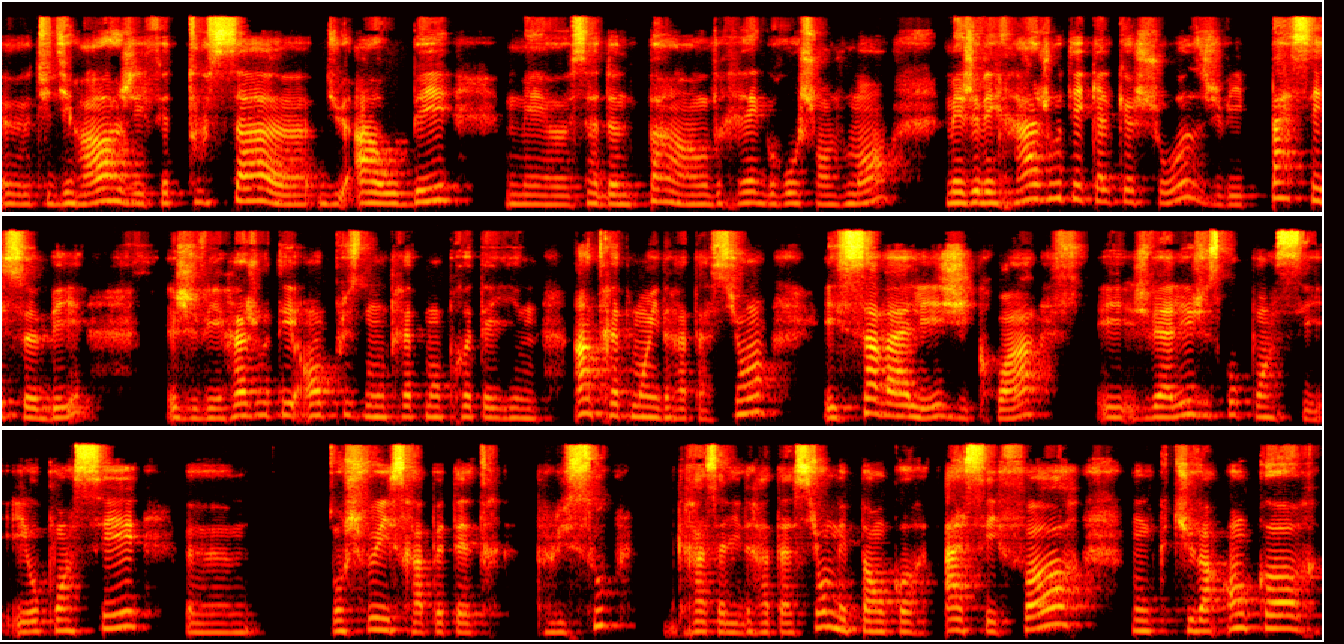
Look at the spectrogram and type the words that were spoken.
Euh, tu diras, ah, j'ai fait tout ça euh, du A au B, mais ça euh, ça donne pas un vrai gros changement. Mais je vais rajouter quelque chose, je vais passer ce B, je vais rajouter en plus de mon traitement protéine un traitement hydratation et ça va aller, j'y crois. Et je vais aller jusqu'au point C. Et au point C, ton cheveu, il sera peut-être plus souple grâce à l'hydratation, mais pas encore assez fort. Donc, tu vas encore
